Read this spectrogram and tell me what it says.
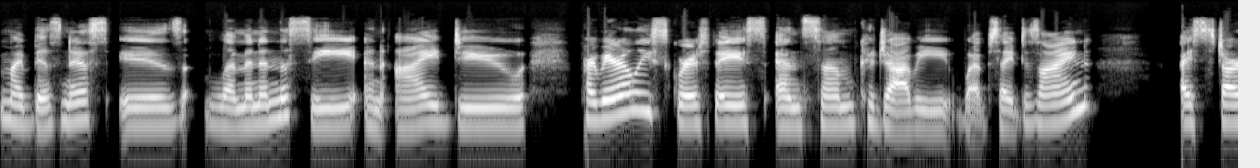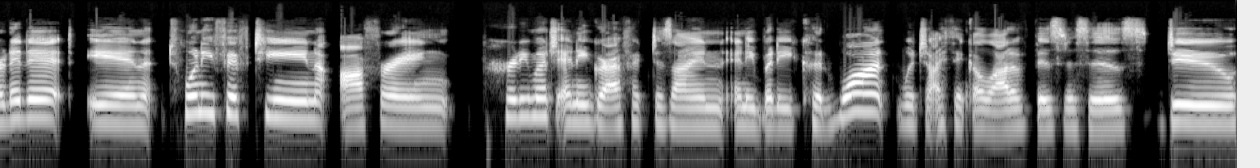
My business is Lemon and the Sea, and I do primarily Squarespace and some Kajabi website design. I started it in 2015, offering pretty much any graphic design anybody could want, which I think a lot of businesses do.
